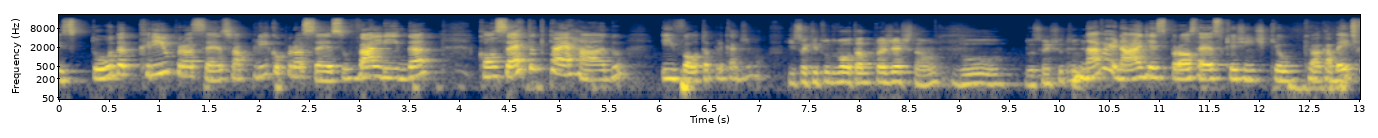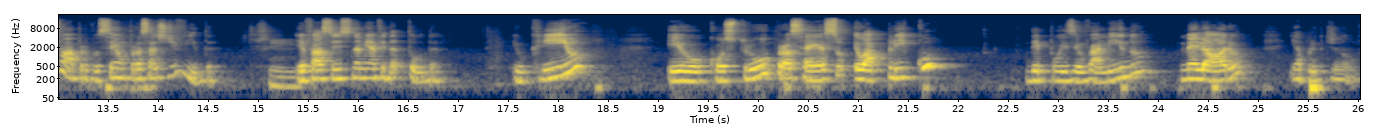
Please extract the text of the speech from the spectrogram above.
estuda, cria o processo, aplica o processo, valida, conserta o que está errado e volta a aplicar de novo. Isso aqui tudo voltado para a gestão do, do seu instituto. Na verdade, esse processo que a gente que eu, que eu acabei de falar para você é um processo de vida. Sim. Eu faço isso na minha vida toda. Eu crio, eu construo o processo, eu aplico depois eu valido, melhoro e aplico de novo.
